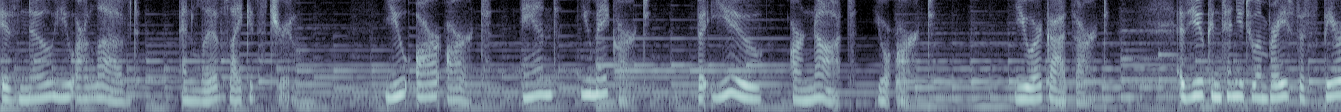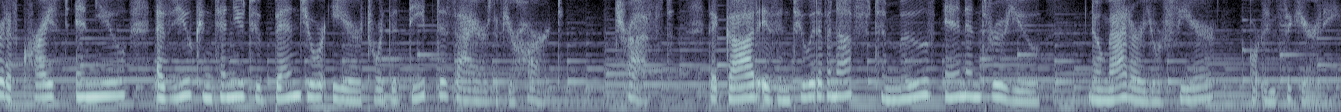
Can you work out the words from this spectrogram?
is know you are loved and live like it's true. You are art, and you make art, but you are not your art. You are God's art. As you continue to embrace the Spirit of Christ in you, as you continue to bend your ear toward the deep desires of your heart, trust that God is intuitive enough to move in and through you, no matter your fear or insecurity.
